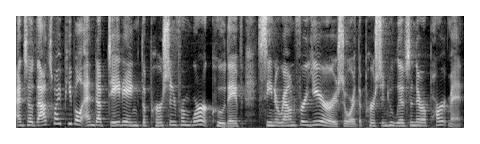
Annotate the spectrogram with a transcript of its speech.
And so that's why people end up dating the person from work who they've seen around for years or the person who lives in their apartment.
